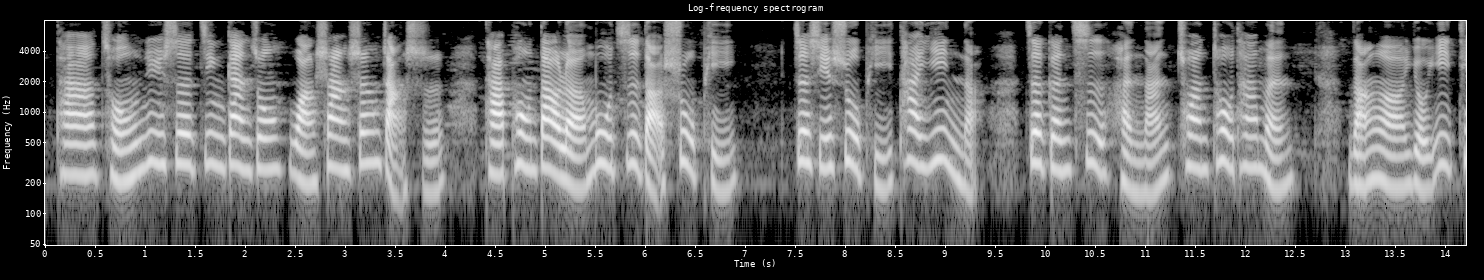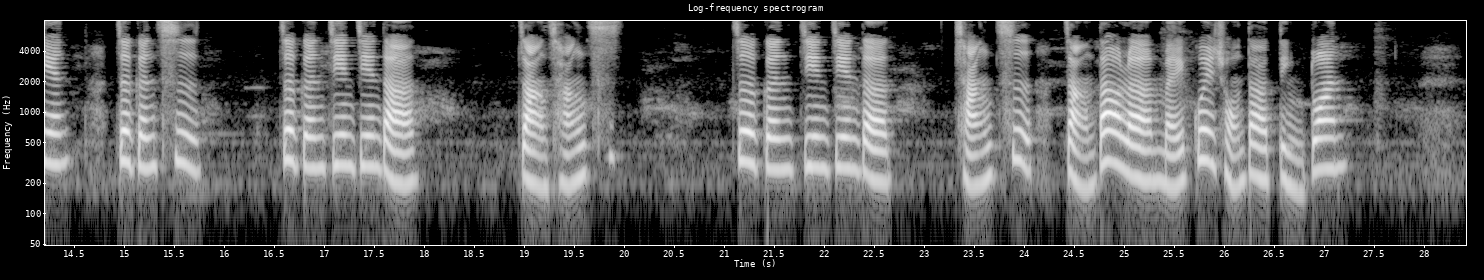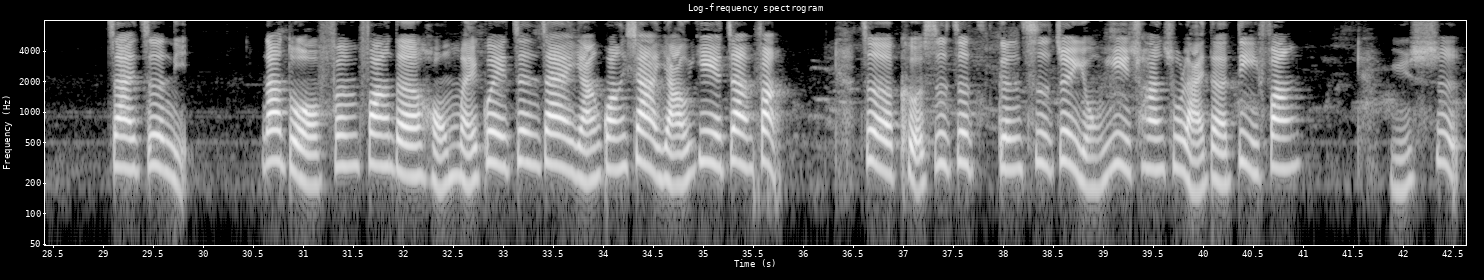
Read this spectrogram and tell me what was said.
它从绿色茎干中往上生长时，它碰到了木质的树皮，这些树皮太硬了。这根刺很难穿透它们。然而有一天，这根刺，这根尖尖的长长刺，这根尖尖的长刺长到了玫瑰丛的顶端。在这里，那朵芬芳的红玫瑰正在阳光下摇曳绽放。这可是这根刺最容易穿出来的地方。于是，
